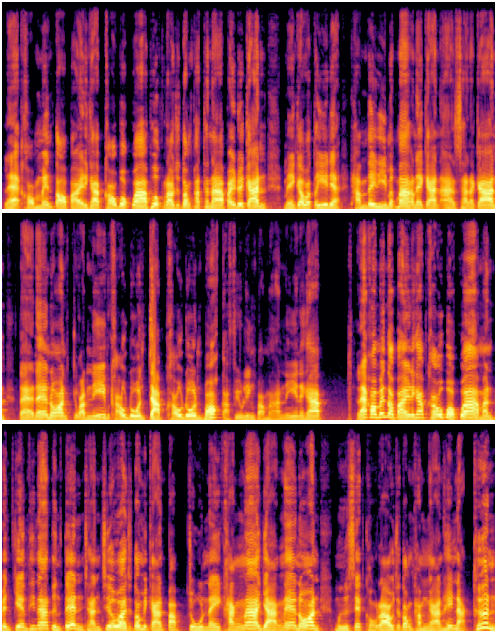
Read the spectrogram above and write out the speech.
และคอมเมนต์ต่อไปนะครับเขาบอกว่าพวกเราจะต้องพัฒนาไปด้วยกัน เมกาวตีเนี่ยทำได้ดีมากๆในการอ่านสถานการณ์ แต่แน่นอนวันนี้เขาโดนจับเขาโดนบล็อกอะฟีลลิ่งประมาณนี้นะครับ และคอมเมนต์ต่อไปนะครับเขาบอกว่ามันเป็นเกมที่น่าตื่นเต้น ฉันเชื่อว่าจะต้องมีการปรับจูนในครั้งหน้าอย่างแน่นอน มือเซตของเราจะต้องทำงานให้หนักขึ้น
